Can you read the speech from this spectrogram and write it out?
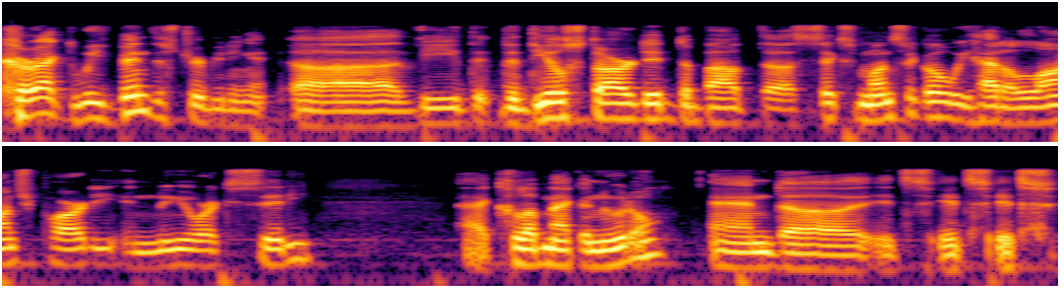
Correct. We've been distributing it. Uh, the, the, the deal started about uh, six months ago. We had a launch party in New York City at Club Macanudo, and uh, it's it's it's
